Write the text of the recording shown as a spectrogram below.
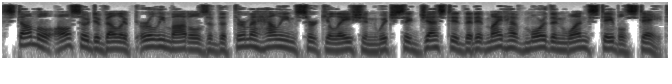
Stommel also developed early models of the thermohaline circulation which suggested that it might have more than one stable state.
